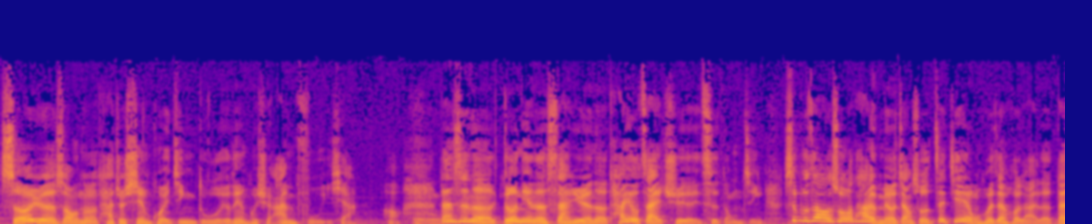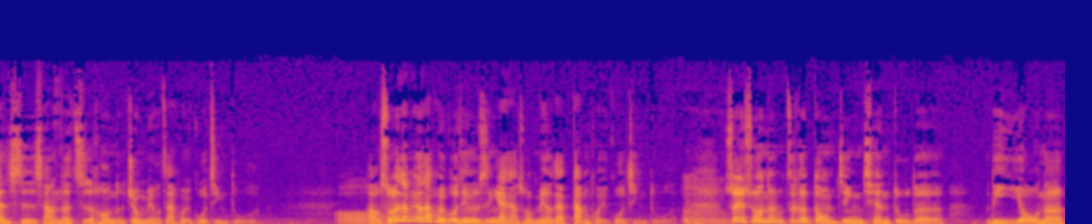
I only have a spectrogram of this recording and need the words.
十二月的时候呢，他就先回京都了，有点回去安抚一下。好，但是呢，隔年的三月呢，他又再去了一次东京，是不知道说他有没有讲说再见，我会再回来的。但事实上，那之后呢，就没有再回过京都了。哦，好，所谓的没有再回过京都，是应该讲说没有再搬回过京都了。嗯嗯。所以说呢，这个东京迁都的理由呢，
